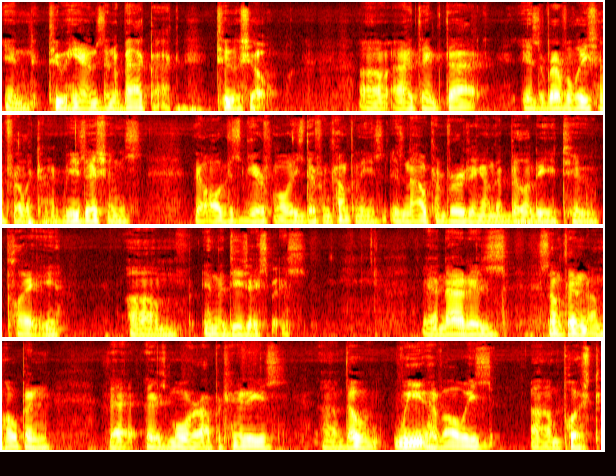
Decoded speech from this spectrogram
in two hands in a backpack to the show. Um, I think that is a revelation for electronic musicians that all this gear from all these different companies is now converging on the ability to play um, in the DJ space. And that is something I'm hoping that there's more opportunities. Uh, though we have always um, pushed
